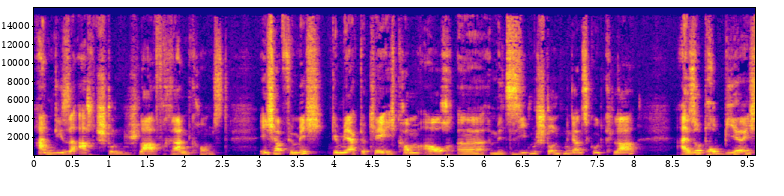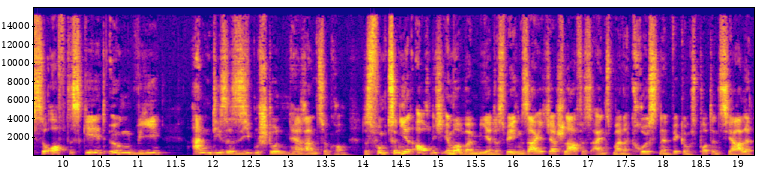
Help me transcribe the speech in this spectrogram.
an diese acht Stunden Schlaf rankommst. Ich habe für mich gemerkt, okay, ich komme auch äh, mit sieben Stunden ganz gut klar. Also probiere ich so oft es geht irgendwie an diese sieben Stunden heranzukommen. Das funktioniert auch nicht immer bei mir. Deswegen sage ich ja, Schlaf ist eins meiner größten Entwicklungspotenziale,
